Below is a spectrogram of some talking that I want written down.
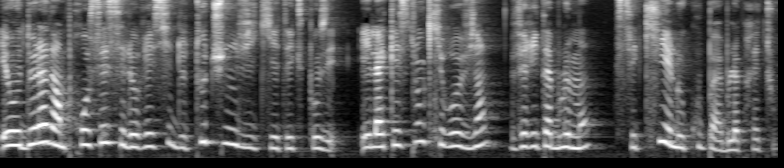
Et au-delà d'un procès, c'est le récit de toute une vie qui est exposée. Et la question qui revient véritablement, c'est qui est le coupable après tout?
